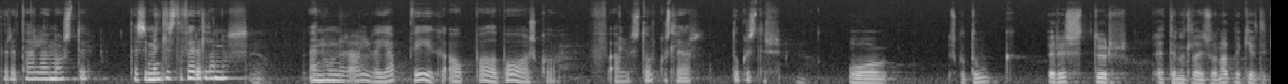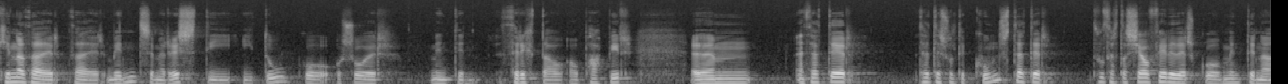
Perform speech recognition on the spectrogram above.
þegar það talaði um ástu þessi myndlistaferillannar en hún er alveg jafnvík á báða bóa sko, alveg stórkuslegar dúgristur og sko dúgristur þetta er náttúrulega eins og nafni keftir kynna það er, það er mynd sem er rist í, í dúk og, og svo er myndin þrygt á, á pappir um, en þetta er þetta er svolítið kunst þetta er, þú þarfst að sjá fyrir þér sko myndina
